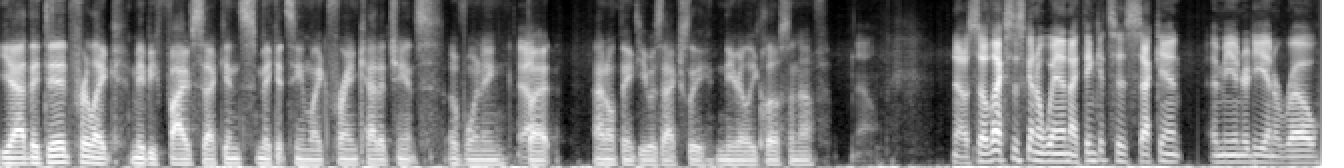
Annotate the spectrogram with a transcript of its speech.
Yeah, they did for like maybe five seconds make it seem like Frank had a chance of winning, Yeah. but I don't think he was actually nearly close enough. No, no. So Lex is gonna win. I think it's his second immunity in a row,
